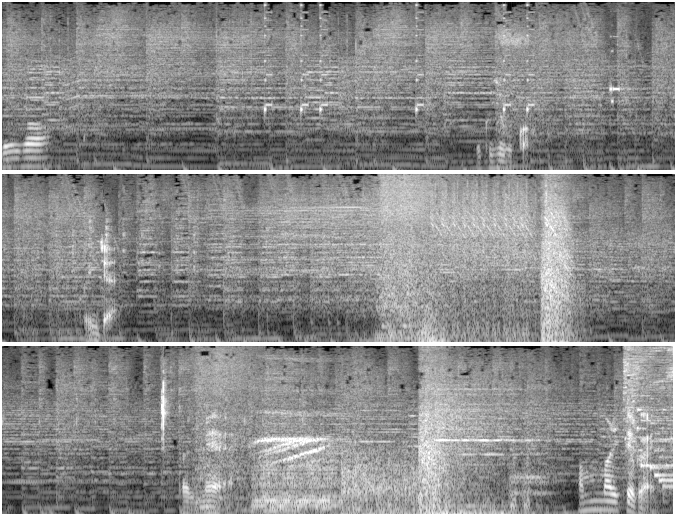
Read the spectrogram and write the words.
れが、65か。これいいんじゃない？二人目。あんまり強くない。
